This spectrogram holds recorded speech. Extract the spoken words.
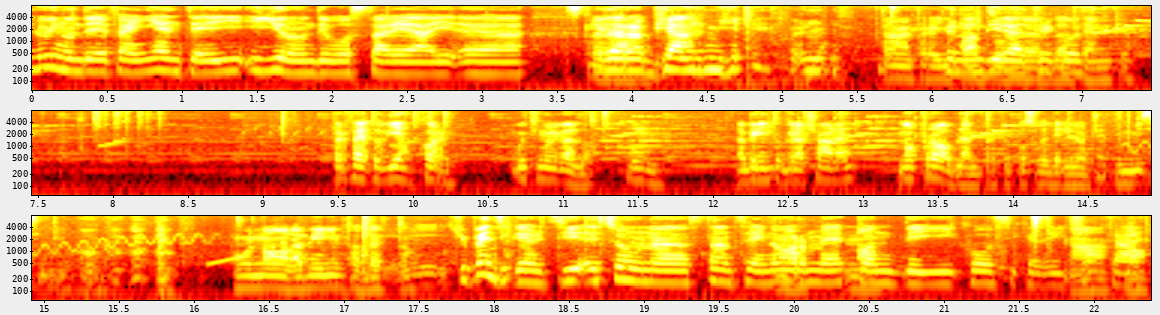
lui non deve fare niente, io non devo stare a, eh, ad arrabbiarmi. Tranne per il non dire del, altre del cose. tempio. Perfetto, via, corri. Ultimo livello. Boom. Labirinto glaciale? No problem, perché posso vedere gli oggetti invisibili. Oh no, labirinto ha detto. Ci pensi che è solo una stanza enorme No, no. con dei cosi che devi No, cercare?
